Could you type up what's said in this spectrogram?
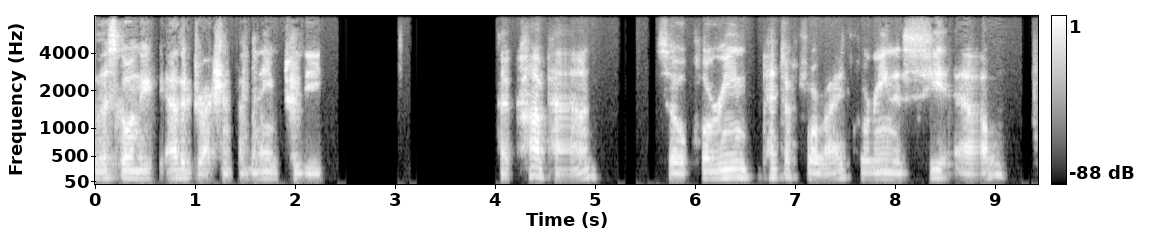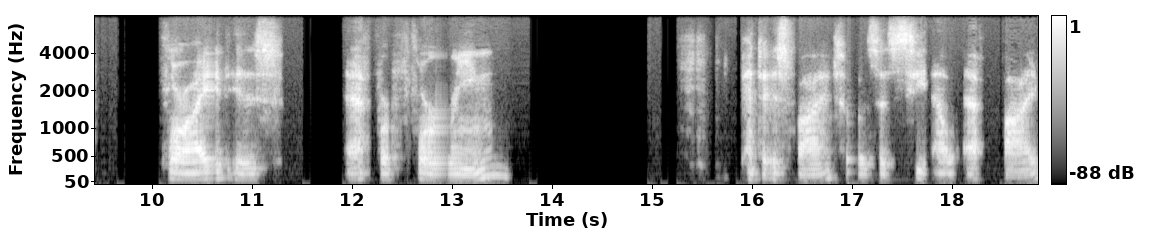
So let's go in the other direction from the name to the, the compound. So chlorine pentafluoride, chlorine is Cl, fluoride is F for fluorine, penta is 5, so it's a ClF5.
